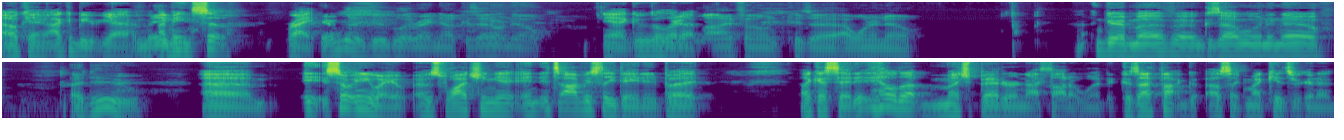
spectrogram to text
Okay, I could be. Yeah, I mean, so right. Here, I'm going to Google it right now because I don't know. Yeah, Google it Grab up. my iPhone because uh, I want to know. Grab my iPhone because I want to know. I do. Um, it- so anyway, I was watching it, and it's obviously dated, but like I said, it held up much better than I thought it would. Because I thought I was like, my kids are gonna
